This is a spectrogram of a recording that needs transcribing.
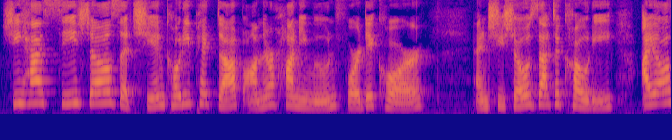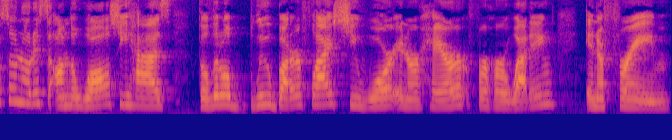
She has seashells that she and Kody picked up on their honeymoon for decor, and she shows that to Kody. I also noticed on the wall she has the little blue butterfly she wore in her hair for her wedding in a frame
